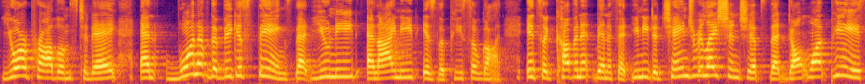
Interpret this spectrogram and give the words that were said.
your problems today. And one of the biggest things that you need and I need is the peace of God. It's a covenant benefit. You need to change relationships that don't want peace,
